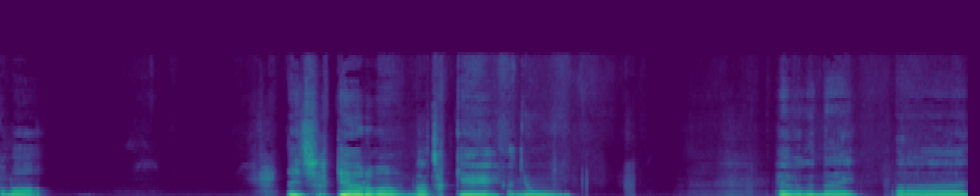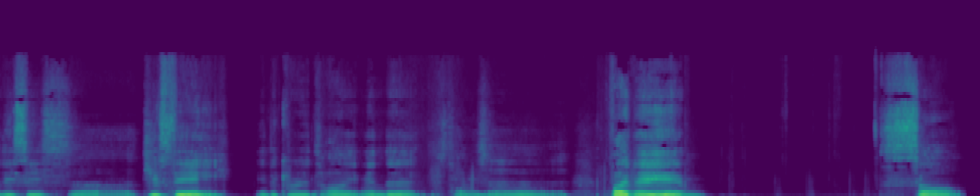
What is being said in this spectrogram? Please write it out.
고마워. 나 이제 잘게요, 여러분. 나 잘게. 안녕. Have a good night. Uh, this is uh, Tuesday in the Korean time, and uh, this time is uh, 5 a.m. So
